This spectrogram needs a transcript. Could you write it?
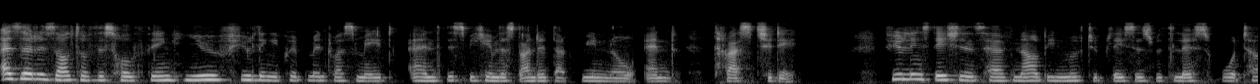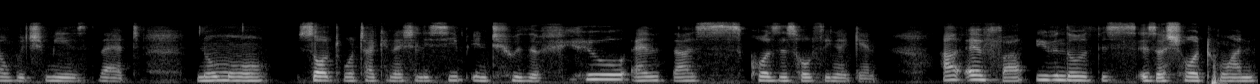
as a result of this whole thing, new fueling equipment was made, and this became the standard that we know and trust today. Fueling stations have now been moved to places with less water, which means that no more salt water can actually seep into the fuel and thus cause this whole thing again. However, even though this is a short one,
